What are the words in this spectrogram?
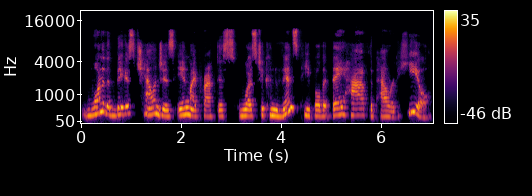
one of the biggest challenges in my practice was to convince people that they have the power to heal.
